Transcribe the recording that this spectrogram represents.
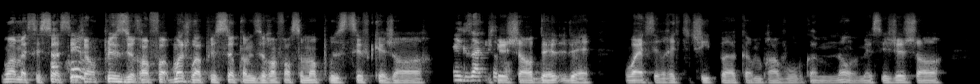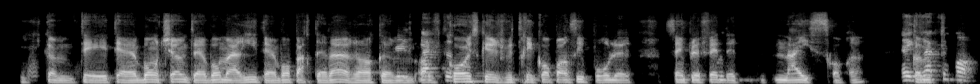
Ouais, mais c'est ça, c'est genre plus du renfort. Moi, je vois plus ça comme du renforcement positif que genre, exactement que genre de, de- ouais, c'est vrai que tu cheats pas, comme bravo, comme non, mais c'est juste genre, comme t'es, t'es un bon chum, t'es un bon mari, t'es un bon partenaire, genre comme, of Exactement. course que je veux te récompenser pour le simple fait d'être nice, tu comprends? exactement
